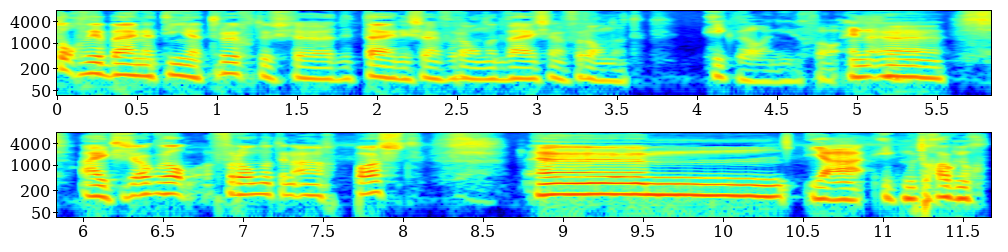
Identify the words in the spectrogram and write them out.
toch weer bijna tien jaar terug. Dus eh, de tijden zijn veranderd, wij zijn veranderd. Ik wel in ieder geval. En eh Ajax is ook wel veranderd en aangepast. Ehm, ja, ik moet toch ook nog,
